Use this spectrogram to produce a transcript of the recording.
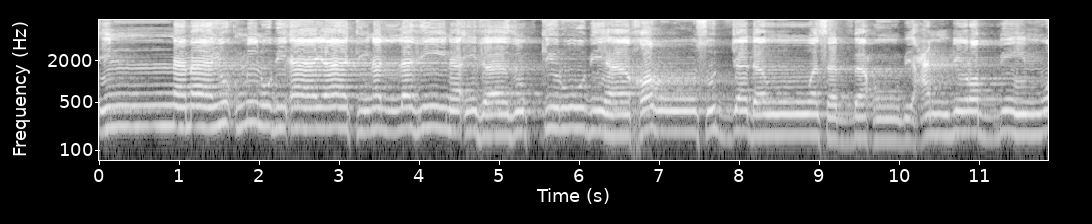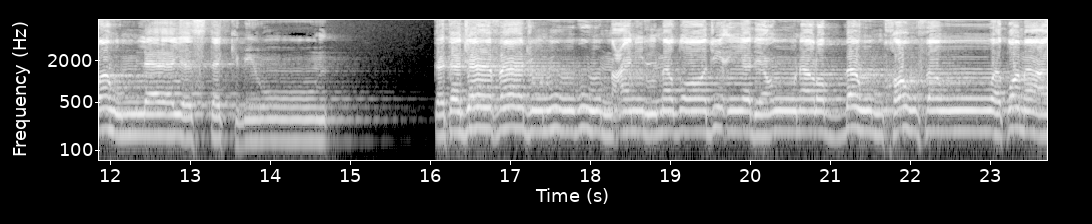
إنما يؤمن بآياتنا الذين إذا ذكروا بها خروا سجدا وسبحوا بحمد ربهم وهم لا يستكبرون. تتجافى جنوبهم عن المضاجع يدعون ربهم خوفا وطمعا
